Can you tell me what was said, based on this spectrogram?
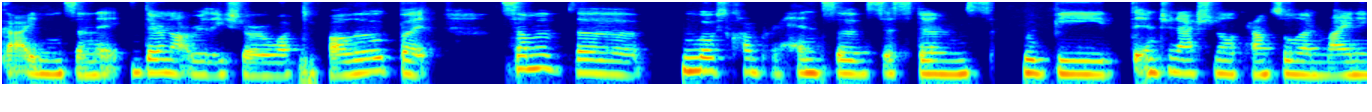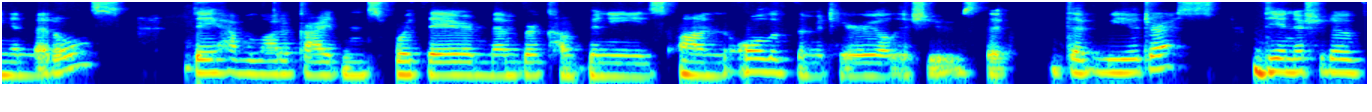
guidance and they, they're not really sure what to follow. But some of the most comprehensive systems would be the International Council on Mining and Metals. They have a lot of guidance for their member companies on all of the material issues that, that we address. The Initiative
